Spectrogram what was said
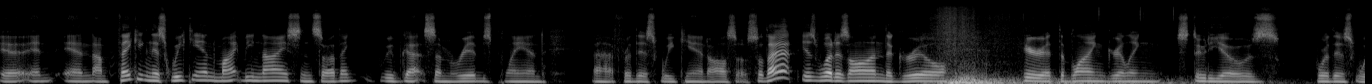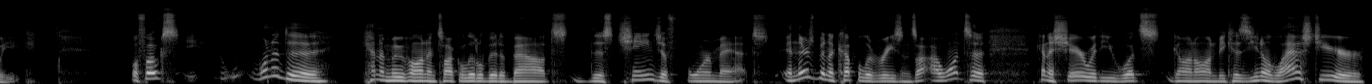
uh, and and I'm thinking this weekend might be nice, and so I think we've got some ribs planned uh, for this weekend also. So that is what is on the grill here at the Blind Grilling Studios for this week. Well, folks, wanted to kind of move on and talk a little bit about this change of format. And there's been a couple of reasons. I, I want to kind of share with you what's gone on because you know last year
